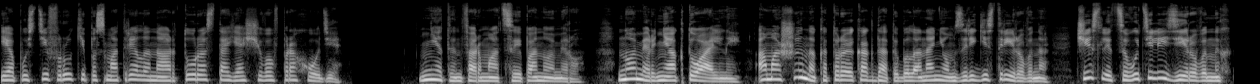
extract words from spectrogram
и, опустив руки, посмотрела на Артура, стоящего в проходе. «Нет информации по номеру. Номер не актуальный, а машина, которая когда-то была на нем зарегистрирована, числится в утилизированных.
